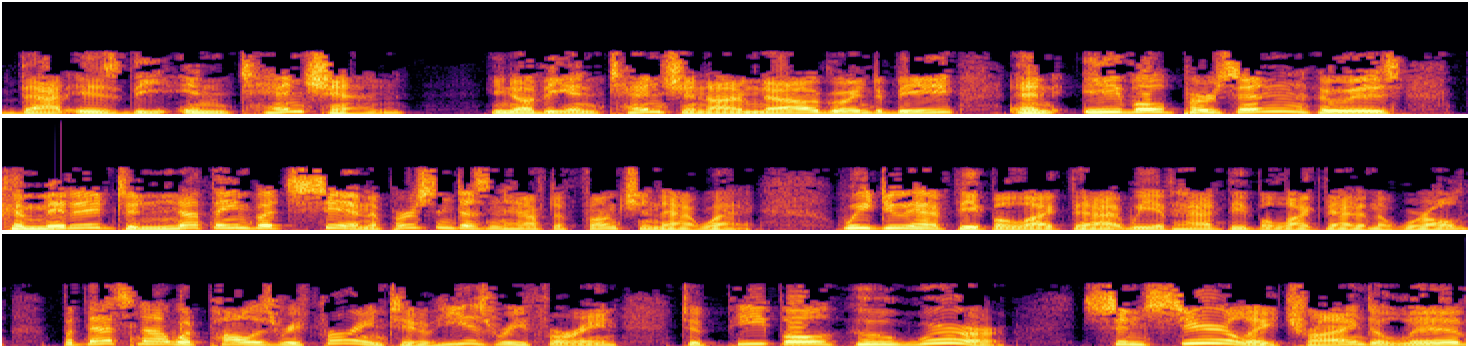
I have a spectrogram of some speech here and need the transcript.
that is the intention, you know, the intention, I'm now going to be an evil person who is committed to nothing but sin. A person doesn't have to function that way. We do have people like that. We have had people like that in the world. But that's not what Paul is referring to. He is referring to people who were sincerely trying to live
